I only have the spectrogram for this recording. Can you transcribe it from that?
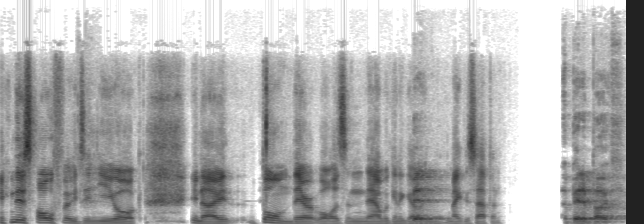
in this Whole Foods in New York, you know, boom, there it was, and now we're going to go bit, and make this happen? A bit of both,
